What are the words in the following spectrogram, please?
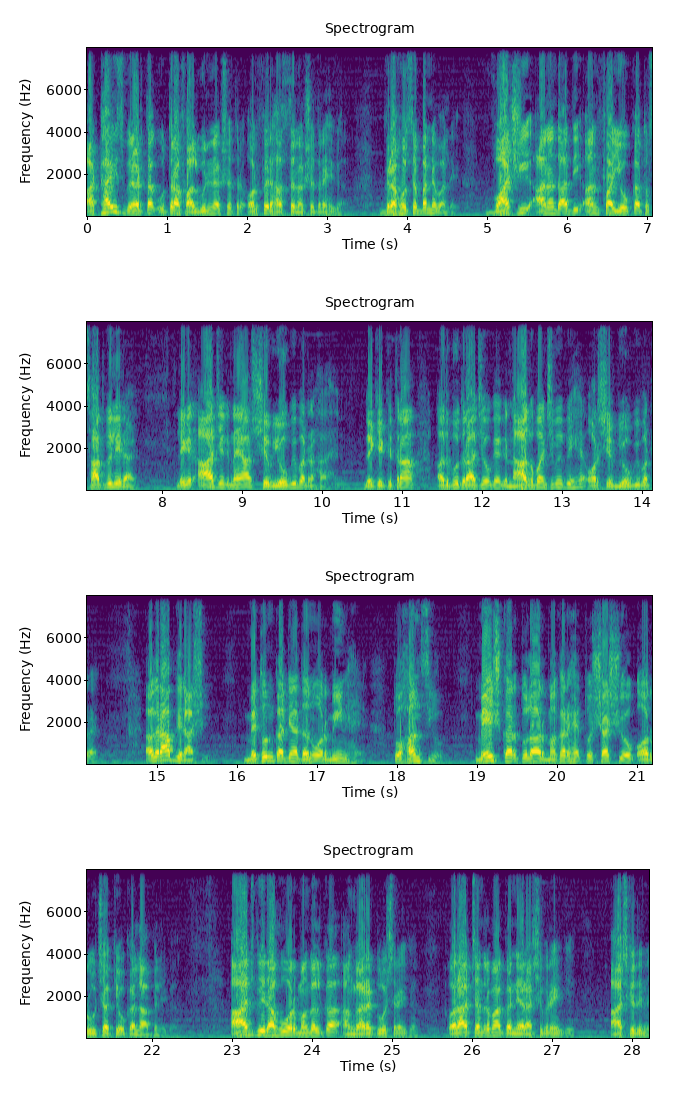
अट्ठाईस मिनट तक उत्तरा फाल्गुनी नक्षत्र और फिर हस्त नक्षत्र रहेगा। ग्रहों से बनने वाले वाशी आनंद आदि, अनफा, योग का तो साथ भी ले रहा है, लेकिन आज एक नया शिव योग भी बन रहा है। देखिए कितना अद्भुत राजयोग है नाग पंचमी भी है और शिव योग भी बन रहा है। अगर आपकी राशि मिथुन, कन्या, धनु और मीन है तो हंस योग, मेष, कर, तुला और मकर है तो शश योग और रोचक योग का लाभ मिलेगा। आज भी राहु और मंगल का अंगारक दोष रहेगा और आज चंद्रमा, कन्या राशि में रहेंगे। आज के दिन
